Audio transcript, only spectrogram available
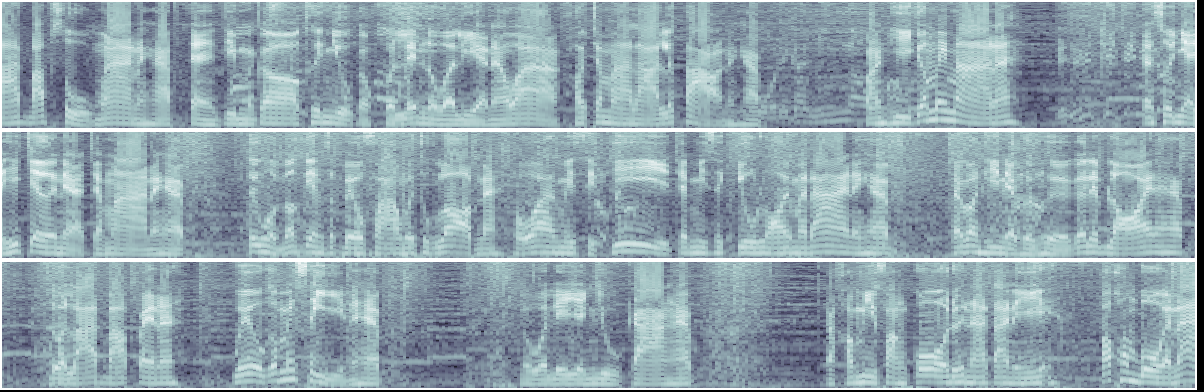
ลาดบัฟสูงมากนะครับ แต่จริงๆมันก็ขึ้นอยู่กับคนเล่นโนวาเลียนะว่าเขาจะมาลาดหรือเปล่านะครับ บางทีก็ไม่มานะ แต่ส่วนใหญ่ที่เจอเนี่ยจะมานะครับ ซึ่งผมต้องเตรียมสเปลฟาร์มไว้ทุกรอบนะ เพราะว่ามีสิทธิ์ที่จะมีสกิลลอยมาได้นะครับ แล้วบางทีเนี่ยเผลอๆก็เรียบร้อยนะครับ โดนลาดบัฟไปนะ เวลก็ไม่สี่นะครับ โนวาเลียยังอยู่กลางครับ แต่เขามีฟังโก้ด้วยนะตานี้เขาคอมโบกันได้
